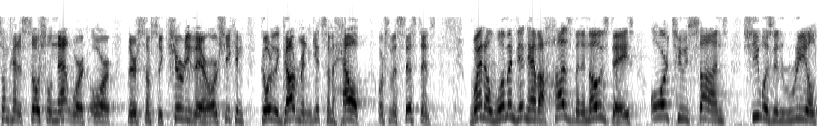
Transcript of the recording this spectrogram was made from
some kind of social network or there's some security there or she can go to the government and get some help or some assistance. When a woman didn't have a husband in those days or two sons, she was in real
